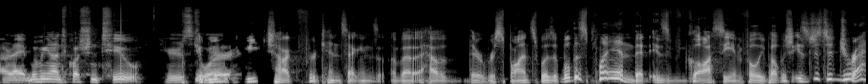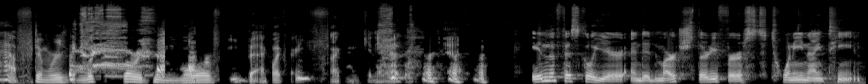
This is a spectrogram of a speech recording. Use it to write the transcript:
All right, moving on to question two. Here's can your. We, we talk for 10 seconds about how their response was well, this plan that is glossy and fully published is just a draft, and we're looking forward to more feedback. Like, are you fucking kidding me? In the fiscal year ended March 31st, 2019,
